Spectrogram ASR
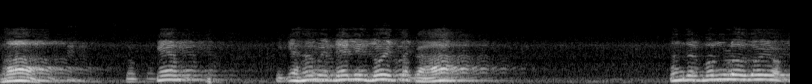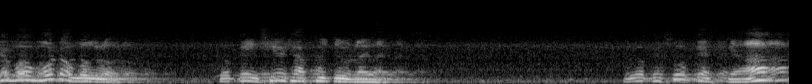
હા. તો કેમ? કે અમે ડેલી જોઈ તો કે હા. અંદર બંગલો જોયો કે બહુ મોટો બંગલો. તો કે શેઠા કૂતરું લાવ્યા. કે શું કે હા.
